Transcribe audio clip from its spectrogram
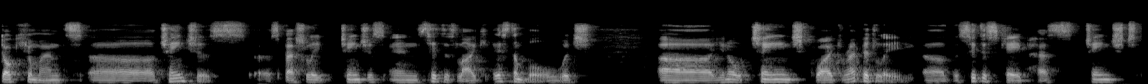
document changes, especially changes in cities like Istanbul, which uh, you know, change quite rapidly. the cityscape has changed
